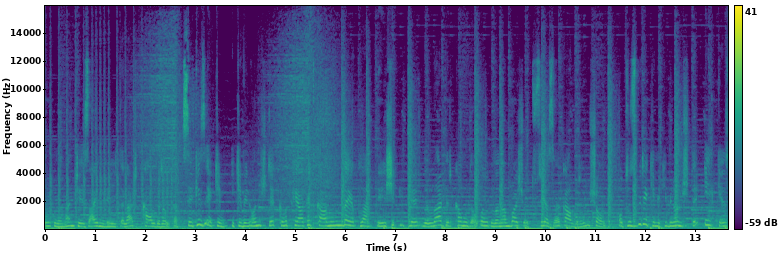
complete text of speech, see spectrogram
uygulanan cezai müeyyideler kaldırıldı. 8 Ekim 2013'te kılık kıyafet kanununda yapılan değişiklikle yıllardır kamuda uygulanan başörtüsü yasağı kaldırılmış oldu. 31 Ekim 2013'te ilk kez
